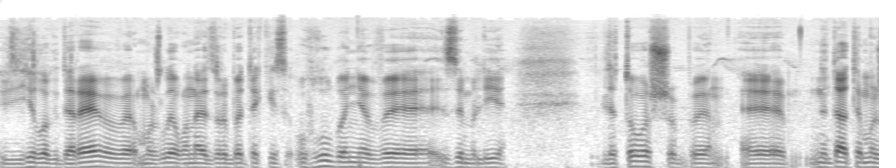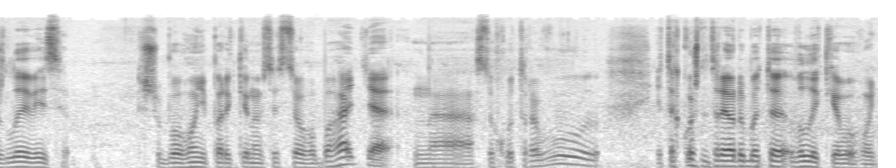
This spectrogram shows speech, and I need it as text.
гілок дерев, можливо, навіть зробити якісь углублення в землі для того, щоб е, не дати можливість. Щоб вогонь перекинувся з цього багаття на суху траву. І також не треба робити великий вогонь.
